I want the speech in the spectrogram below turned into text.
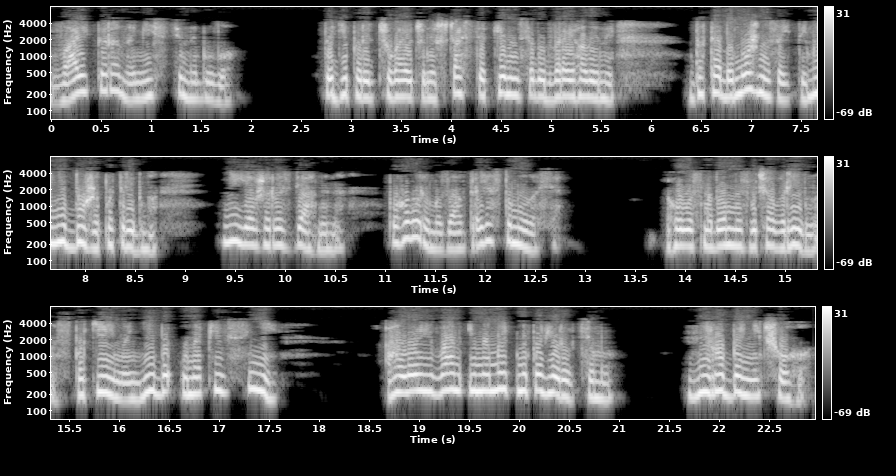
Вальтера на місці не було. Тоді, передчуваючи нещастя, кинувся до дверей Галини. До тебе можна зайти? Мені дуже потрібно. Ні, я вже роздягнена. Поговоримо завтра, я стомилася. Голос Мадонни звучав рівно, спокійно, ніби у напівсні. Але Іван і на мить не повірив цьому. Не роби нічого.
